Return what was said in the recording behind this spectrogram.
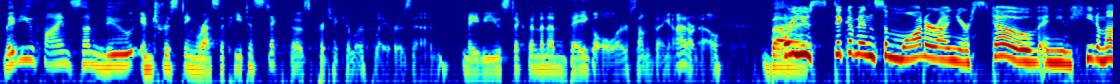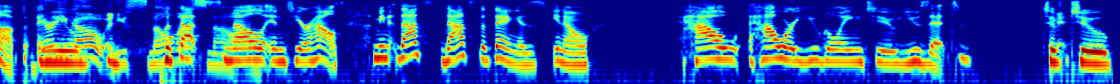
maybe you find some new interesting recipe to stick those particular flavors in. Maybe you stick them in a bagel or something. I don't know, but or you stick them in some water on your stove and you heat them up. there and you, go, and you smell put that, smell. smell into your house. I mean, that's that's the thing is, you know, how how are you going to use it to It- to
